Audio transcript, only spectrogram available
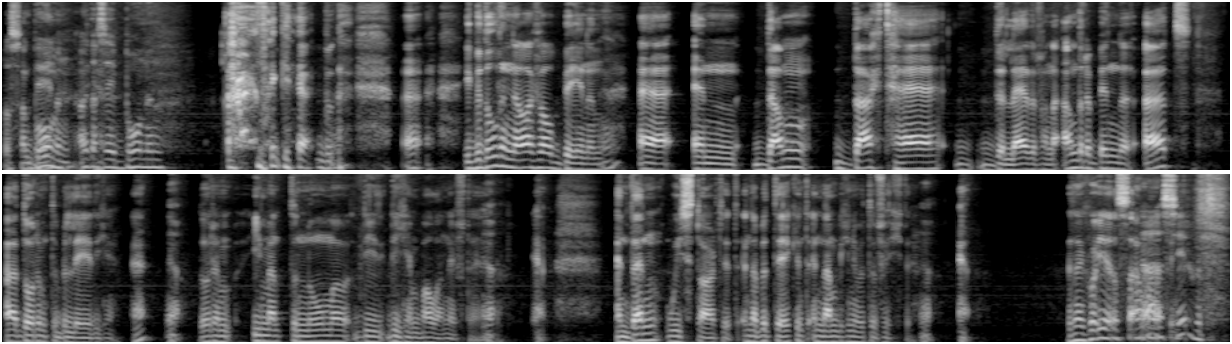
Dat van bomen. Oh, dat zei bonen. uh, ik bedoelde in elk geval benen. Uh, en dan daagt hij de leider van de andere bende uit uh, door hem te beledigen. Hè? Ja. Door hem iemand te noemen die, die geen ballen heeft eigenlijk. Ja. En then we started. En dat betekent, en dan beginnen we te vechten. Is dat een goede samenvatting? Ja, dat is zeer goed.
